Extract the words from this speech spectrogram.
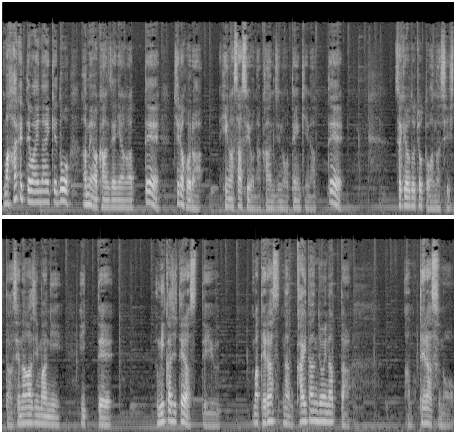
まあ晴れてはいないけど雨は完全に上がってちらほら日が差すような感じの天気になって先ほどちょっとお話しした瀬長島に行って海風テラスっていうまあ、テラスなんか階段状になったあのテラスの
